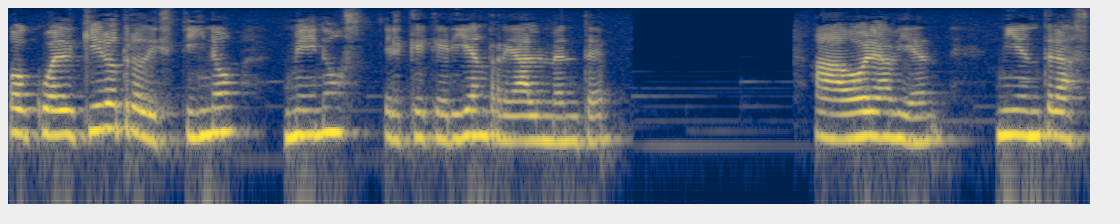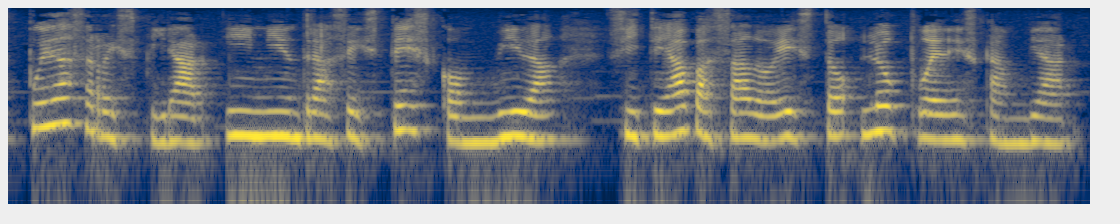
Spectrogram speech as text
o cualquier otro destino menos el que querían realmente. Ahora bien, mientras puedas respirar y mientras estés con vida, si te ha pasado esto, lo puedes cambiar.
